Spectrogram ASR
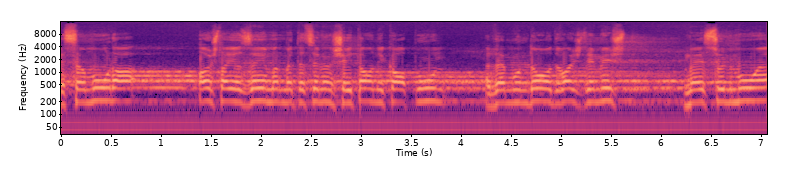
e sëmura është ajo zemër me të cilën shejtani ka punë dhe mundohet vazhdimisht me e sulmue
